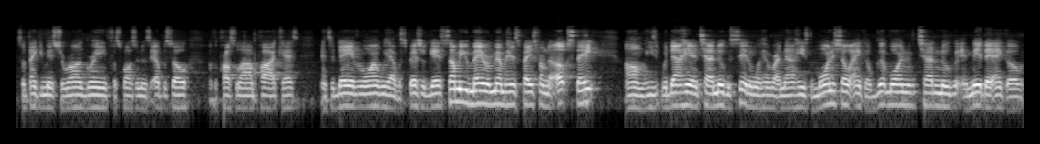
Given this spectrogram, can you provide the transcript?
So thank you, Mr. Ron Green, for sponsoring this episode of the Cross the Line podcast. And today, everyone, we have a special guest. Some of you may remember his face from the upstate. Um, he's we're down here in Chattanooga sitting with him right now. He's the morning show anchor of Good Morning Chattanooga and midday anchor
